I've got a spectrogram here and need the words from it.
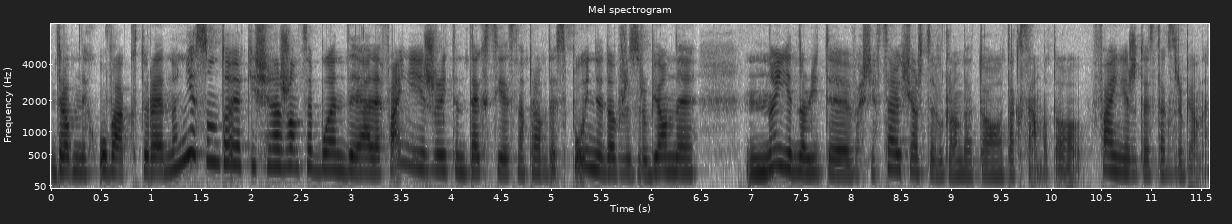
drobnych uwag, które no nie są to jakieś rażące błędy, ale fajnie, jeżeli ten tekst jest naprawdę spójny, dobrze zrobiony, no i jednolity właśnie w całej książce wygląda to tak samo. To fajnie, że to jest tak zrobione.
